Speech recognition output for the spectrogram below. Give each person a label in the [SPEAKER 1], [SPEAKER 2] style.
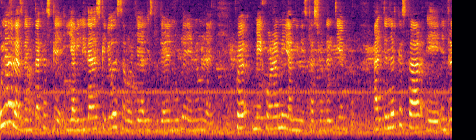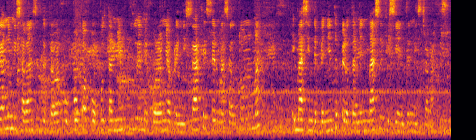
[SPEAKER 1] Una de las ventajas que, y habilidades que yo desarrollé al estudiar en VM Online fue mejorar mi administración del tiempo. Al tener que estar eh, entregando mis avances de trabajo poco a poco, también pude mejorar mi aprendizaje, ser más autónoma, eh, más independiente, pero también más eficiente en mis trabajos.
